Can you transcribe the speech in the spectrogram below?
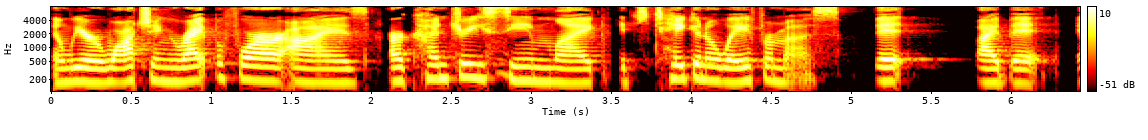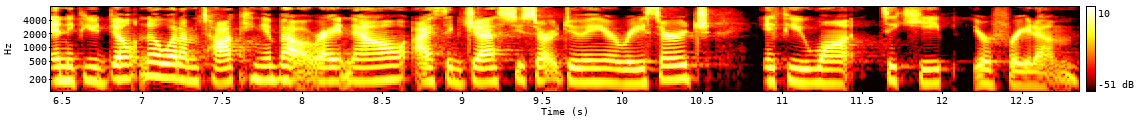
and we are watching right before our eyes our country seem like it's taken away from us bit by bit. And if you don't know what I'm talking about right now, I suggest you start doing your research if you want to keep your freedom.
